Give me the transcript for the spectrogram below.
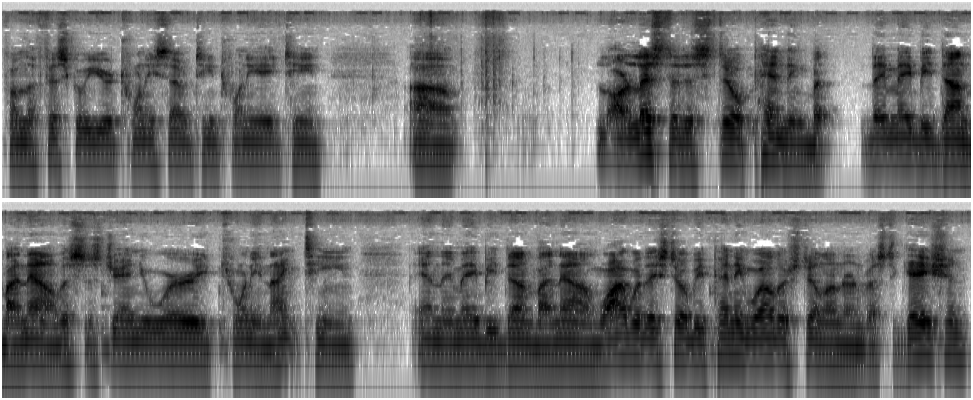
from the fiscal year 2017 2018 uh, are listed as still pending, but they may be done by now. This is January 2019, and they may be done by now. And why would they still be pending? Well, they're still under investigation.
